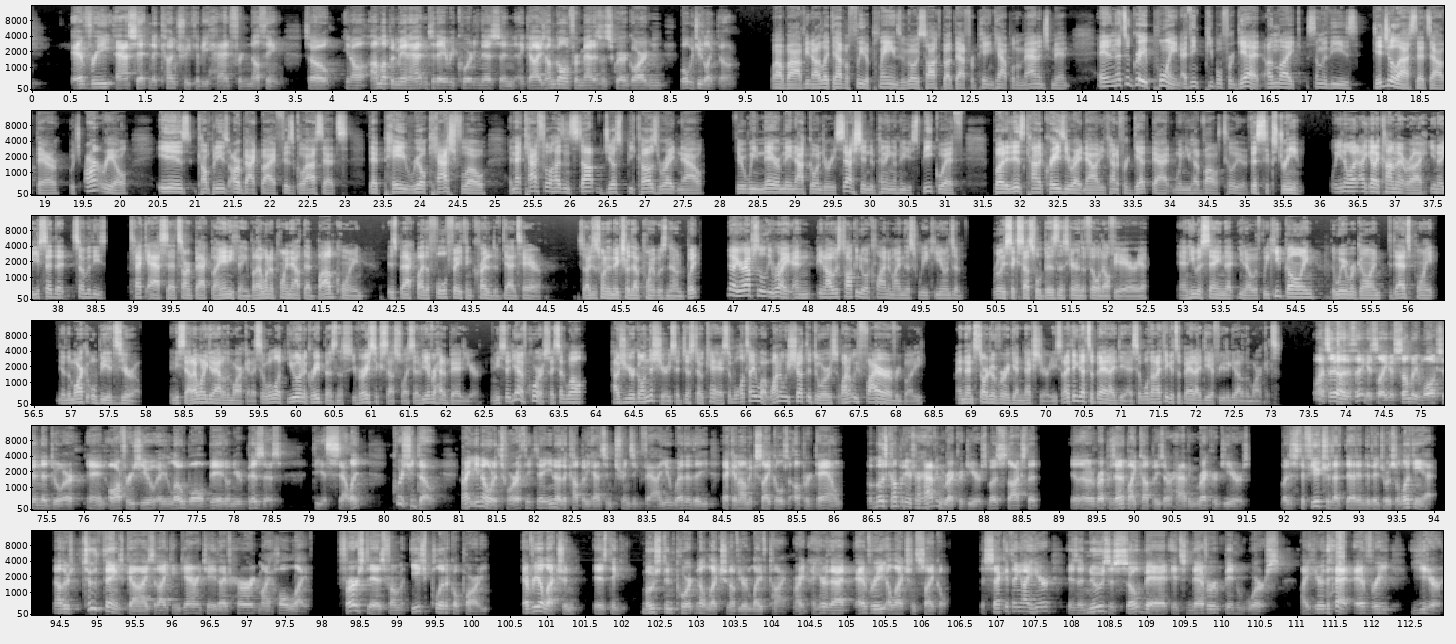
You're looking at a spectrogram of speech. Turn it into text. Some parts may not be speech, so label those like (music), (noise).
every asset in the country can be had for nothing. So, you know, I'm up in Manhattan today recording this, and, and guys, I'm going for Madison Square Garden. What would you like to own? Well, Bob, you know, I'd like to have a fleet of planes. We've always talked about that for Payne Capital Management. And that's a great point. I think people forget, unlike some of these digital assets out there, which aren't real, is companies are backed by physical assets that pay real cash flow. And that cash flow hasn't stopped just because right now there, we may or may not go into recession, depending on who you speak with. But it is kind of crazy right now. And you kind of forget that when you have volatility at this extreme. Well, you know what? I got a comment, Rye. You know, you said that some of these tech assets aren't backed by anything, but I want to point out that Bobcoin is backed by the full faith and credit of Dad's hair. So I just wanted to make sure that point was known. But no, you're absolutely right. And you know, I was talking to a client of mine this week. He owns a really successful business here in the Philadelphia area, and he was saying that you know if we keep going the way we're going, to Dad's point, you know, the market will be at zero. And he said, I want to get out of the market. I said, Well, look, you own a great business. You're very successful. I said, Have you ever had a bad year? And he said, Yeah, of course. I said, Well, how's your year going this year? He said, Just okay. I said, Well, I'll tell you what, why don't we shut the doors? Why don't we fire everybody and then start over again next year? And he said, I think that's a bad idea. I said, Well, then I think it's a bad idea for you to get out of the markets. Well, that's the other thing. It's like if somebody walks in the door and offers you a lowball bid on your business, do you sell it? Of course you don't, right? You know what it's worth. You know the company has intrinsic value, whether the economic cycle is up or down. But most companies are having record years. Most stocks that are represented by companies are having record years. But it's the future that, that individuals are looking at. Now, there's two things, guys, that I can guarantee that I've heard my whole life. First is from each political party, every election is the most important election of your lifetime, right? I hear that every election cycle. The second thing I hear is the news is so bad, it's never been worse. I hear (laughs) that every year.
